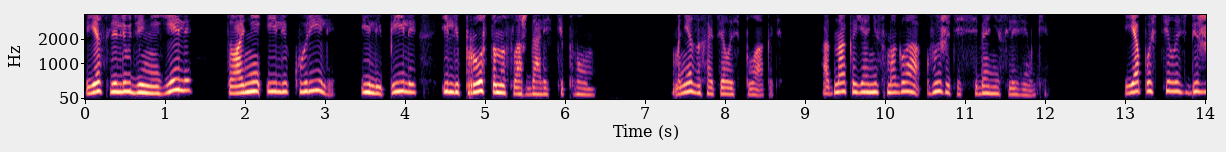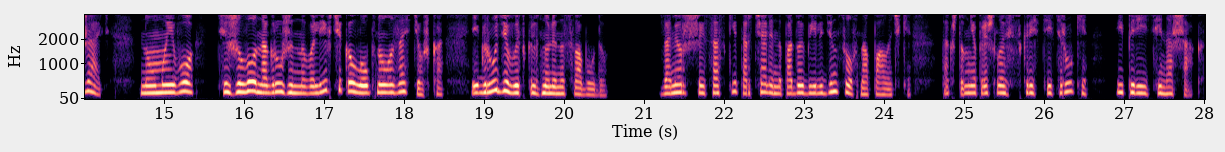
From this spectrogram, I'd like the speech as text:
Если люди не ели, то они или курили, или пили, или просто наслаждались теплом. Мне захотелось плакать. Однако я не смогла выжать из себя ни слезинки. Я пустилась бежать, но у моего тяжело нагруженного лифчика лопнула застежка, и груди выскользнули на свободу. Замерзшие соски торчали наподобие леденцов на палочке, так что мне пришлось скрестить руки и перейти на шаг.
